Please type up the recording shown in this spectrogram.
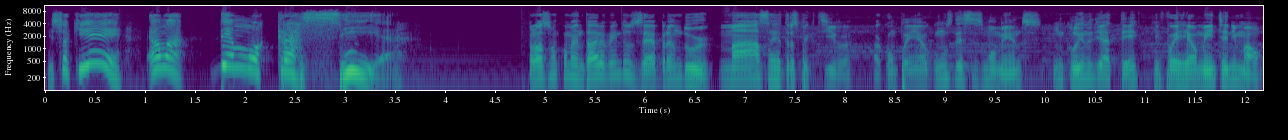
Isso aqui é uma democracia. Próximo comentário vem do Zé Brandur. Massa retrospectiva. Acompanhei alguns desses momentos, incluindo o de AT, que foi realmente animal.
